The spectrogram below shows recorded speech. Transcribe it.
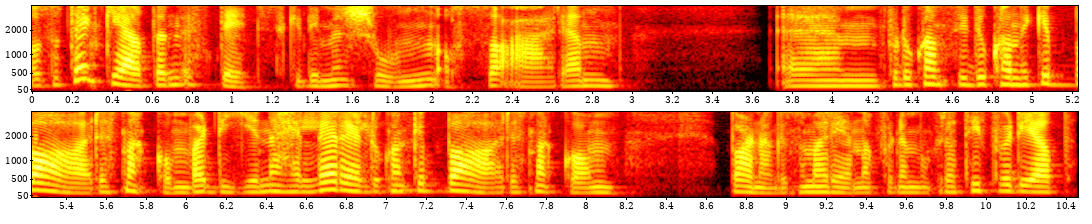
Og så tenker jeg at den estetiske dimensjonen også er en um, For du kan si du kan ikke bare snakke om verdiene heller, eller du kan ikke bare snakke om barnehage som arena for demokrati, fordi at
